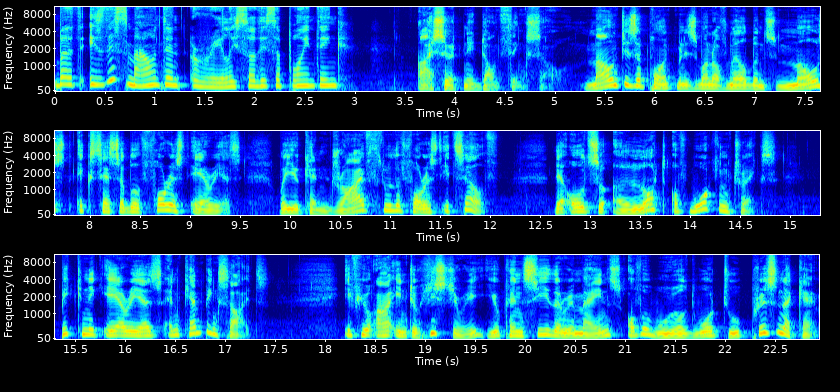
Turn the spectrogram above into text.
But is this mountain really so disappointing? I certainly don't think so. Mount Disappointment is one of Melbourne's most accessible forest areas where you can drive through the forest itself. There are also a lot of walking tracks, picnic areas, and camping sites. If you are into history, you can see the remains of a World War II prisoner camp.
